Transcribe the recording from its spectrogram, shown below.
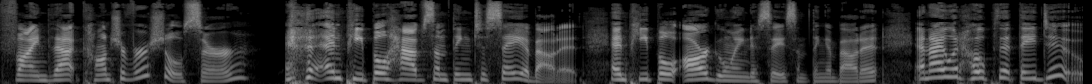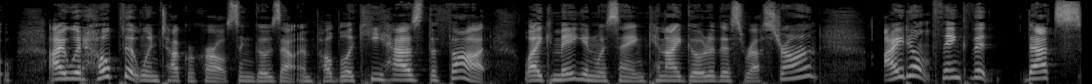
find that controversial, sir. and people have something to say about it. And people are going to say something about it. And I would hope that they do. I would hope that when Tucker Carlson goes out in public, he has the thought, like Meghan was saying, can I go to this restaurant? I don't think that that's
